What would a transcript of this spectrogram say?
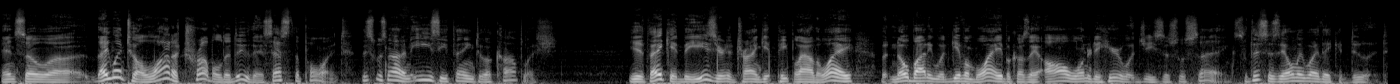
And so uh, they went to a lot of trouble to do this. That's the point. This was not an easy thing to accomplish. You'd think it'd be easier to try and get people out of the way, but nobody would give them way because they all wanted to hear what Jesus was saying. So this is the only way they could do it.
